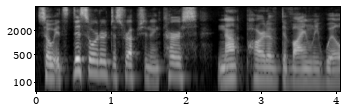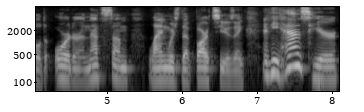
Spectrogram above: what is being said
So it's disorder, disruption, and curse, not part of divinely willed order. And that's some language that Barth's using. And he has here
